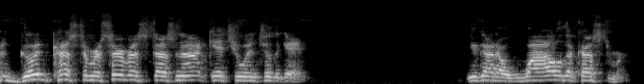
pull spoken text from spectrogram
good customer service does not get you into the game. You got to wow the customer.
